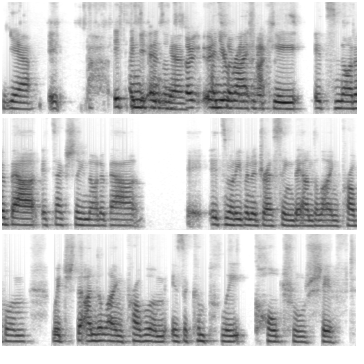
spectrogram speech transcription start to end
yeah it it, it and, depends and, on yeah. so, and you're so right Nikki. it's not about it's actually not about it's not even addressing the underlying problem which the underlying problem is a complete cultural shift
